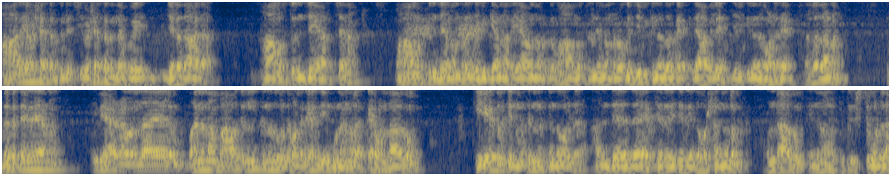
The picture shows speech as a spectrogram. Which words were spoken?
മഹാദേവ ക്ഷേത്രത്തിൽ ശിവക്ഷേത്രത്തിൽ പോയി ജലധാര മഹാമൃത്യുഞ്ജയ അർച്ചന മഹാമൃത്യുഞ്ജയ മന്ത്രം ജപിക്കാൻ അറിയാവുന്നവർക്ക് മഹാമൃത്യുഞ്ജയ മന്ത്രമൊക്കെ ജപിക്കുന്നതൊക്കെ രാവിലെ ജപിക്കുന്നത് വളരെ നല്ലതാണ്. ഇതൊക്കെ തന്നെയാണ്. വ്യാഴം എന്തായാലും പതിനൊന്നാം ഭാവത്തിൽ നിൽക്കുന്നത് കൊണ്ട് വളരെയധികം ഗുണങ്ങളൊക്കെ ഉണ്ടാകും. കേതു ജന്മത്തിൽ നിൽക്കുന്നതുകൊണ്ട് അതിന്റെതായ ചെറിയ ചെറിയ ദോഷങ്ങളും ഉണ്ടാകും എന്ന് നമ്മൾ പ്രതീക്ഷിച്ചു കൊള്ളുക.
